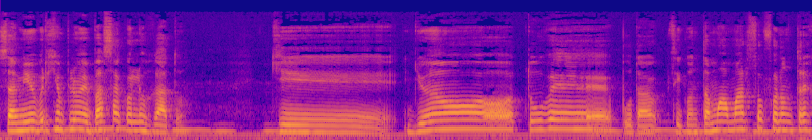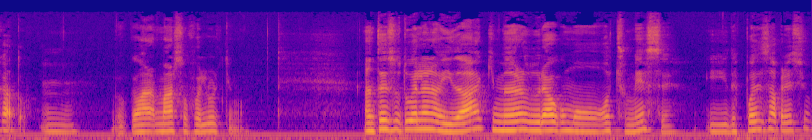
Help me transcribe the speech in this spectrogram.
O sea, a mí, por ejemplo, me pasa con los gatos. Que yo tuve, puta, si contamos a marzo, fueron tres gatos. Porque mar- marzo fue el último. Antes de eso tuve la Navidad, que me había durado como ocho meses. Y después desapareció.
